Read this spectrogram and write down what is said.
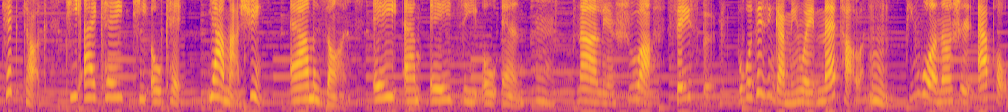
TikTok，T I K T O K，亚马逊 Amazon，A M A Z O N。嗯，那脸书啊，Facebook，不过最近改名为 Meta 了。嗯，苹果呢是 Apple，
